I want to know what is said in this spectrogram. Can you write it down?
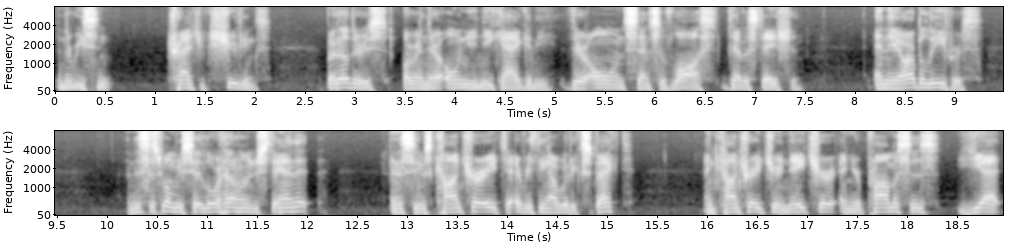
in the recent tragic shootings. But others are in their own unique agony, their own sense of loss, devastation. And they are believers. And this is when we say, Lord, I don't understand it. And it seems contrary to everything I would expect and contrary to your nature and your promises. Yet,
